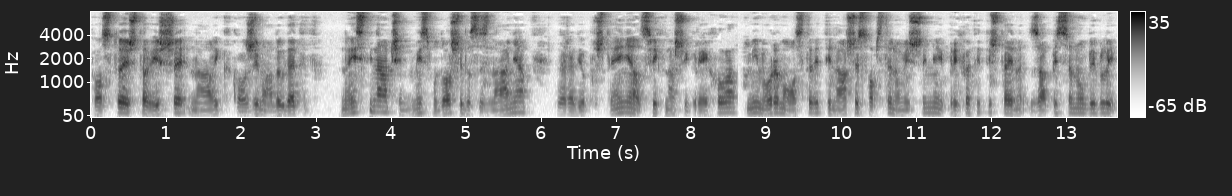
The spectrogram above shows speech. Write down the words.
Postoje šta više nalik koži mladog deteta. Na isti način mi smo došli do saznanja da radi oproštenja od svih naših grehova mi moramo ostaviti naše sobstveno mišljenje i prihvatiti šta je zapisano u Bibliji.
